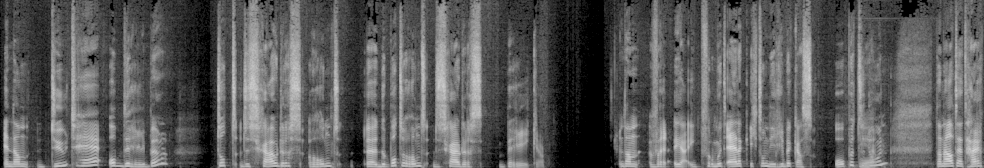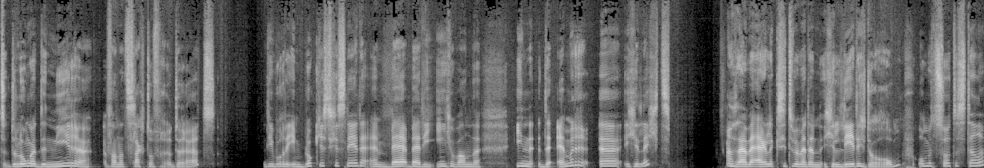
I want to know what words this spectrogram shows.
En dan duwt hij op de ribben tot de schouders rond, de botten rond de schouders breken. Dan, ver- ja, ik vermoed eigenlijk echt om die ribbenkas open te Ja. doen. Dan het hart, de longen, de nieren van het slachtoffer eruit. Die worden in blokjes gesneden en bij, bij die ingewanden in de emmer eh, gelegd. Dan zijn we eigenlijk, zitten we met een geledigde romp, om het zo te stellen.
